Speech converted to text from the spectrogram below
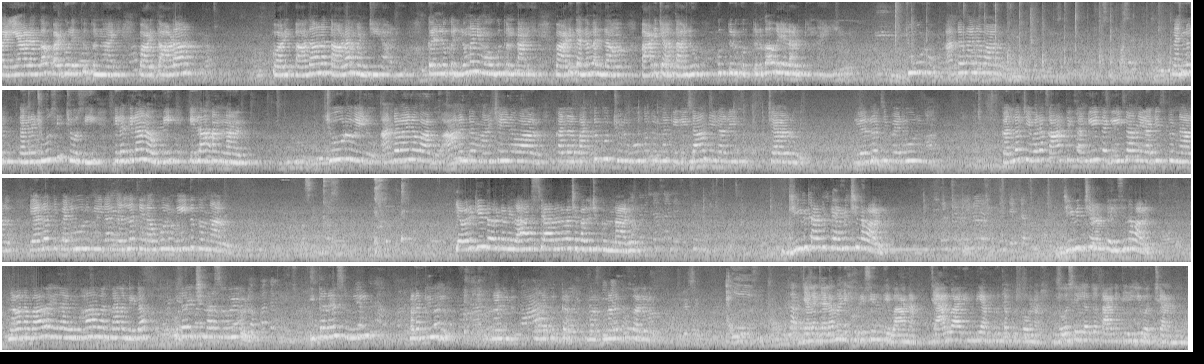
పెడసలు పడుగులెత్తుతున్నాయి. వాడి తాడా వాడి పాదాల తాడా మంజీరాలు కళ్ళు కళ్ళుమని మోగుతున్నాయి. వాడి తన వల్ల వాడి జాతాలు కుత్తులు కుత్తులుగా వేలాడుతున్నాయి. కళ్ళ చివర కాంతి సంగీత గీతాన్ని రచిస్తున్నాడు. ఎర్రటి పెరుగులు మీద తెల్లటి నవ్వులు మీటుతున్నాడు ఎవరికి దొరకని రహస్యాలను వచపరుచుకున్నాడు జీవితాన్ని ప్రేమించిన వాడు నవనవాలైన ఊహావర్ణాల మీద ఉదయించిన సూర్యుడు. ఇతనే సునీల్ మన ప్రియుడు నలుడు మనకు మనకు వరుడు. జల జలమని కురిసింది వాన జారువారింది అమృతపు సోన దోసిళ్ళతో తాగి తిరిగి వచ్చాను.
